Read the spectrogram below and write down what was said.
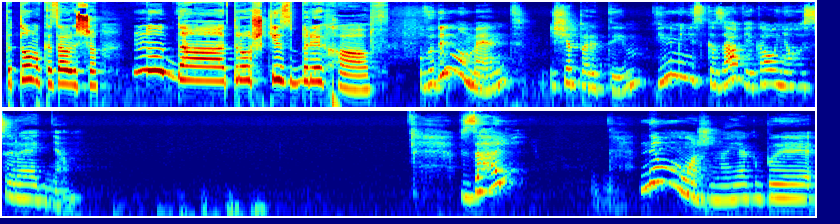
Потім казали, що ну да, трошки збрехав. В один момент, і ще перед тим, він мені сказав, яка у нього середня. Взагалі не можна якби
